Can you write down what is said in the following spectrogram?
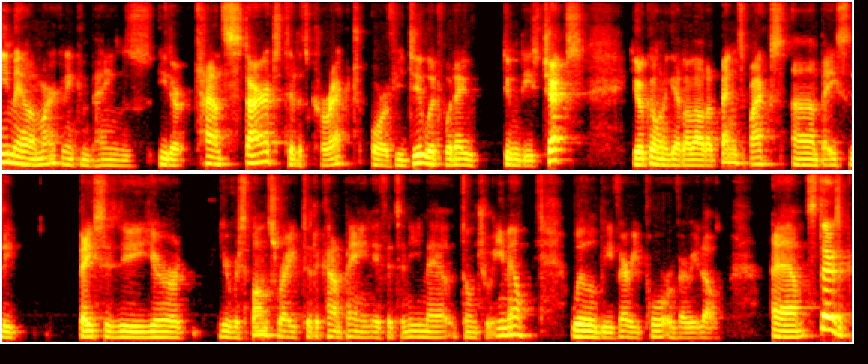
email marketing campaigns either can't start till it's correct, or if you do it without doing these checks, you're going to get a lot of bounce backs and basically basically your your response rate to the campaign, if it's an email done through email, will be very poor or very low. Um, so there's a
